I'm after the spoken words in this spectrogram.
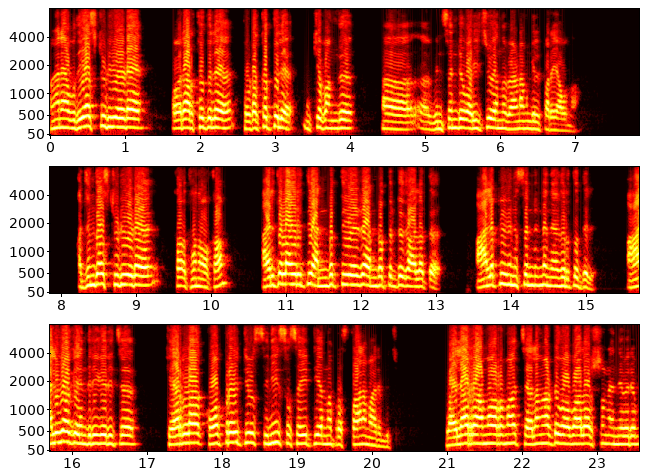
അങ്ങനെ ഉദയ സ്റ്റുഡിയോയുടെ ഒരർത്ഥത്തിൽ തുടക്കത്തിൽ മുഖ്യ പങ്ക് വിൻസെന്റ് വഹിച്ചു എന്ന് വേണമെങ്കിൽ പറയാവുന്ന അജന്ത സ്റ്റുഡിയോയുടെ കഥ നോക്കാം. ആയിരത്തി തൊള്ളായിരത്തി അൻപത്തി ഏഴ് അൻപത്തെട്ട് കാലത്ത് ആലപ്പി വിൻസെന്റിന്റെ നേതൃത്വത്തിൽ ആലുവ കേന്ദ്രീകരിച്ച് കേരള കോപ്പറേറ്റീവ് സിനി സൊസൈറ്റി എന്ന പ്രസ്ഥാനം ആരംഭിച്ചു. വയലാർ രാമവർമ്മ ചേലങ്ങാട്ട് ഗോപാലകൃഷ്ണൻ എന്നിവരും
